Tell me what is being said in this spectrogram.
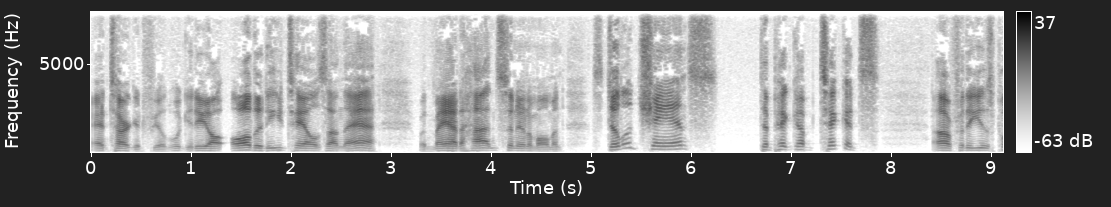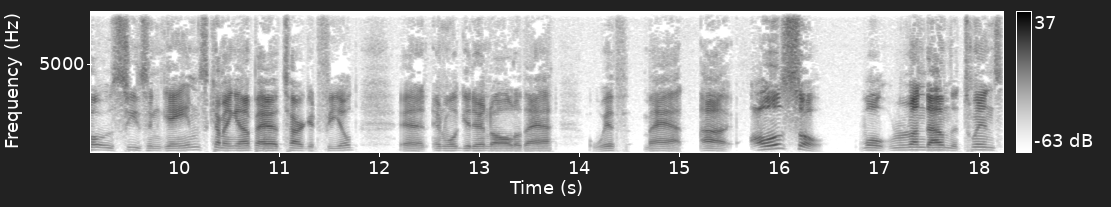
at Target Field. We'll get all, all the details on that with Matt Hodson in a moment. Still a chance to pick up tickets uh, for these postseason games coming up at Target Field, and, and we'll get into all of that with Matt. Uh, also, we'll run down the Twins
